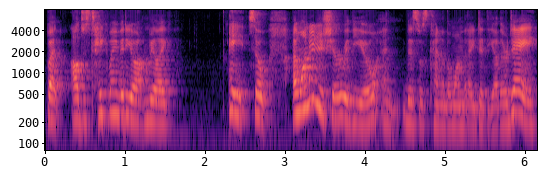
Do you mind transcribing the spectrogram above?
But I'll just take my video out and be like, hey, so I wanted to share with you, and this was kind of the one that I did the other day,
